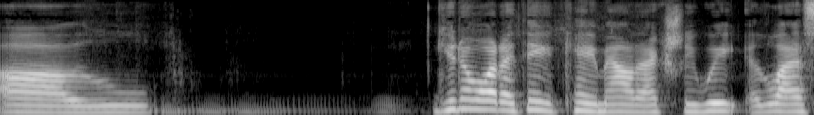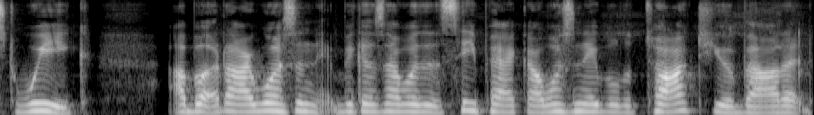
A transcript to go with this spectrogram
Uh, you know what? I think it came out actually week, last week uh, but I wasn't because I was at CPAC. I wasn't able to talk to you about it.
